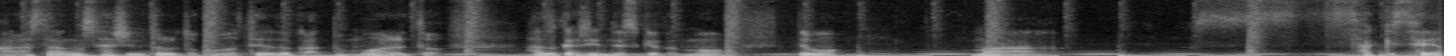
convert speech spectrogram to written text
原さんが写真撮るとこの程度かと思われると恥ずかしいんですけどもでもまあさっき成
